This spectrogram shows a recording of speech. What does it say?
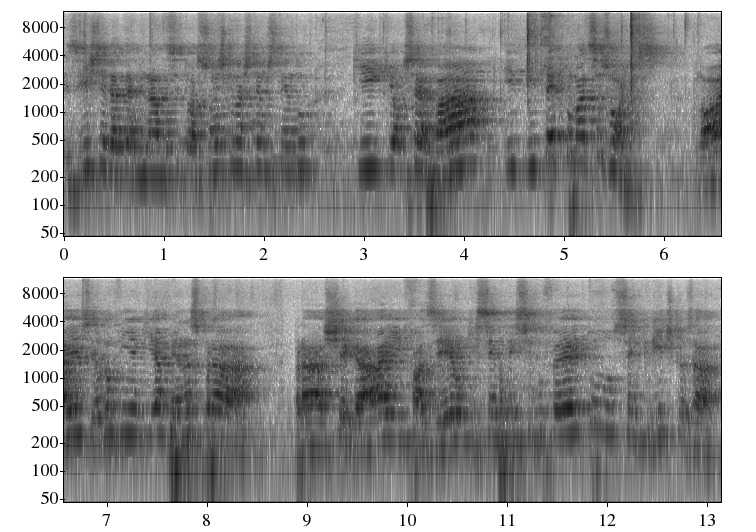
Existem determinadas situações que nós temos tendo que, que observar e, e, ter que tomar decisões. Nós, eu não vim aqui apenas para chegar e fazer o que sempre tem sido feito, sem críticas, a,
